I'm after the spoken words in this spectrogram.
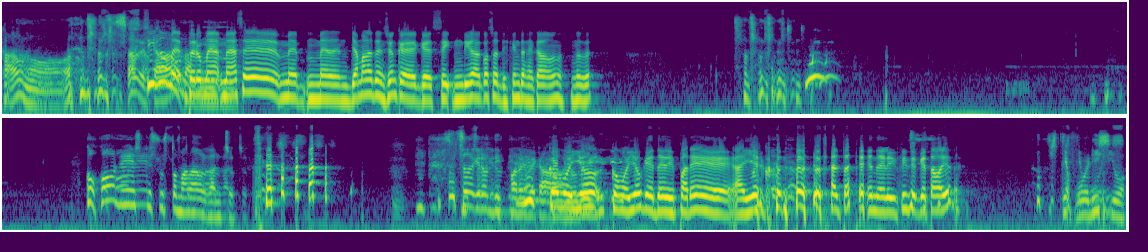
Cada uno. ¿Sabes? Sí, Cada no, me- uno pero me, aquí. me hace. Me, me llama la atención que, que sí diga cosas distintas en cada uno. No sé. ¡Cojones! ¡Qué susto me ha dado el gancho! Pensaba que era un disparo y me cagaba. Como yo, como yo que te disparé ayer cuando saltaste en el edificio que estaba yo. Hostia, buenísimo.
